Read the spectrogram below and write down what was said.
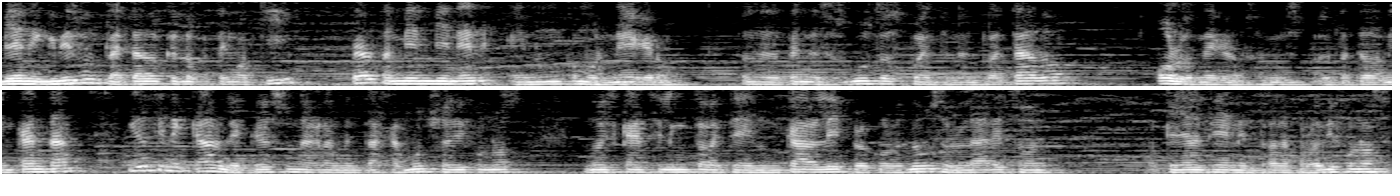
Viene en gris en plateado, que es lo que tengo aquí, pero también vienen en un como negro. Entonces depende de sus gustos, pueden tener plateado o los negros. A mí el plateado me encanta. Y no tiene cable, que es una gran ventaja. Muchos audífonos noise canceling todavía tienen un cable, pero con los nuevos celulares son que ya no tienen entrada para audífonos.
